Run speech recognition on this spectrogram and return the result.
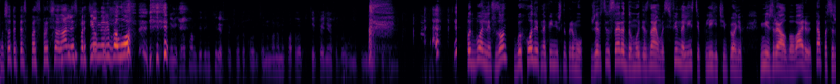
Ну все, спа- професіональний спортивний ти що? ну це на самом деле інтересно, якщо таке. Це на мене не хватило б терпіння, це довго не повинно. Футбольний сезон виходить на фінішну пряму. Вже в цю середу ми дізнаємось фіналістів Ліги Чемпіонів між Реал Баварією та ПСЖ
